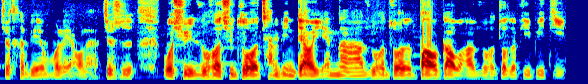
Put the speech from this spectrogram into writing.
就特别无聊了。就是我去如何去做产品调研呐，如何做报告啊，如何做个 PPT，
